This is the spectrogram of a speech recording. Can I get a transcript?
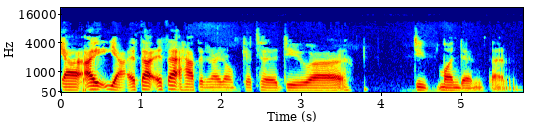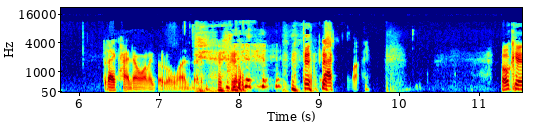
yeah, I yeah, if that if that happened and I don't get to do uh do London then but I kind of want to go to London. Not gonna okay,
